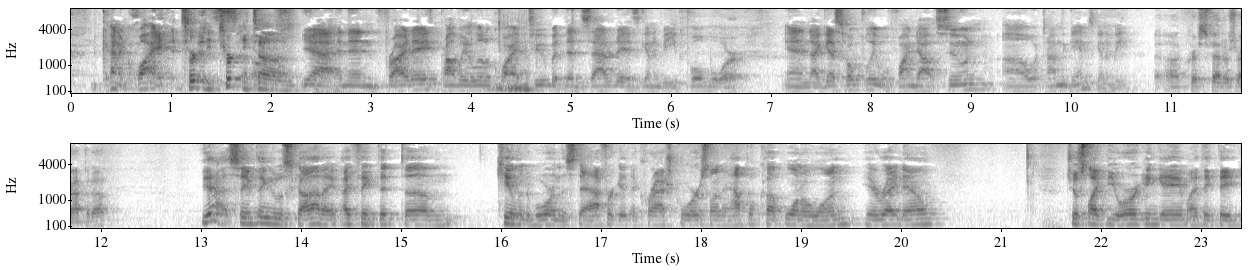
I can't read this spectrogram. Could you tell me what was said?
kind of quiet. Turkey- turkey time. Yeah, and then Friday probably a little quiet too, but then Saturday is going to be full bore. And I guess hopefully we'll find out soon uh, what time the game's going to be. Uh, Chris Fetters, wrap it up. yeah, same thing with Scott. I, I think that um, Kalen DeBoer and the staff are getting a crash course on Apple Cup 101 here right now. Just like the Oregon game, I think they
